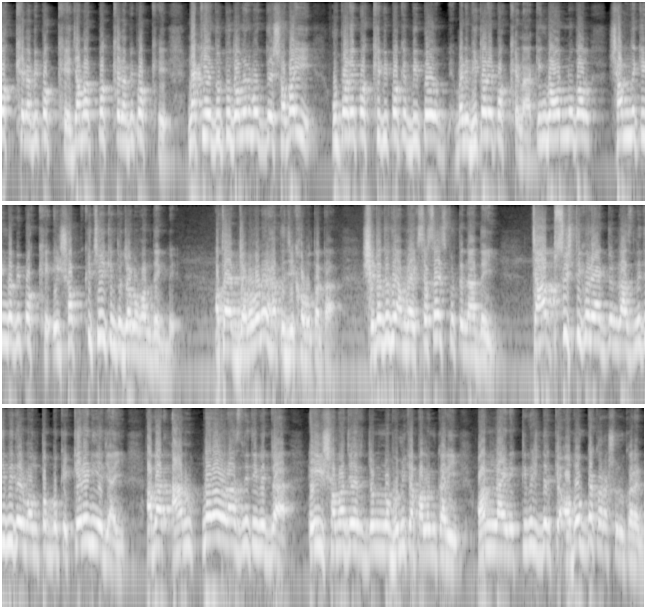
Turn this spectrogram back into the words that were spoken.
পক্ষে না বিপক্ষে, জামাত পক্ষে না বিপক্ষে, নাকি এ দুটো দলের মধ্যে সবাই উপরে পক্ষে, বিপক্ষে, বিপ- মানে ভিতরে পক্ষে না, কিংবা অন্য দল সামনে কিংবা বিপক্ষে, এই সব কিছুই কিন্তু জনগণ দেখবে। অতএব জনগণের হাতে যে ক্ষমতাটা, সেটা যদি আমরা এক্সারসাইজ করতে না দেই, চাপ সৃষ্টি করে একজন রাজনীতিবিদের মন্তব্যকে কেড়ে নিয়ে যাই, আবার আপনারাও রাজনীতিবিদরা এই সমাজের জন্য ভূমিকা পালনকারী অনলাইন অ্যাক্টিভিস্টদেরকে অবজ্ঞা করা শুরু করেন,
